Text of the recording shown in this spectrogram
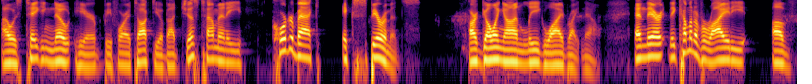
I was taking note here before I talked to you about just how many quarterback experiments are going on league wide right now, and they're they come in a variety of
